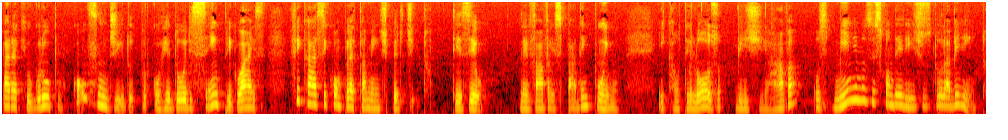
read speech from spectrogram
para que o grupo, confundido por corredores sempre iguais, ficasse completamente perdido. Teseu levava a espada em punho e, cauteloso, vigiava os mínimos esconderijos do labirinto.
